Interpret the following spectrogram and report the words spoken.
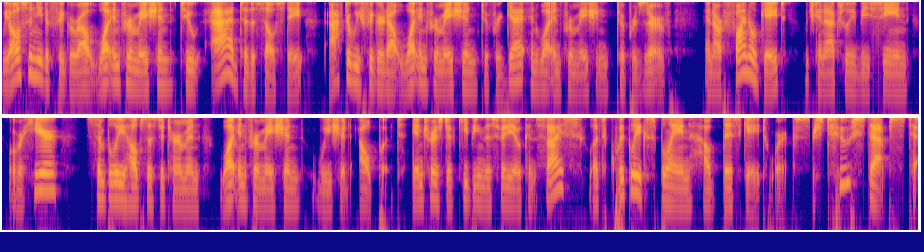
We also need to figure out what information to add to the cell state after we figured out what information to forget and what information to preserve. And our final gate which can actually be seen over here, simply helps us determine what information we should output. In interest of keeping this video concise, let's quickly explain how this gate works. There's two steps to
